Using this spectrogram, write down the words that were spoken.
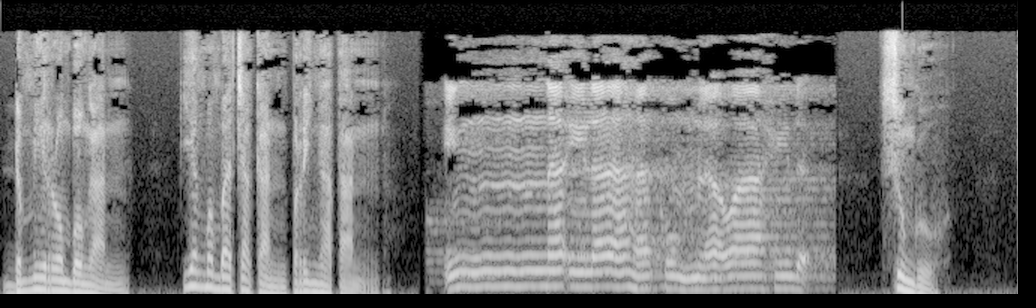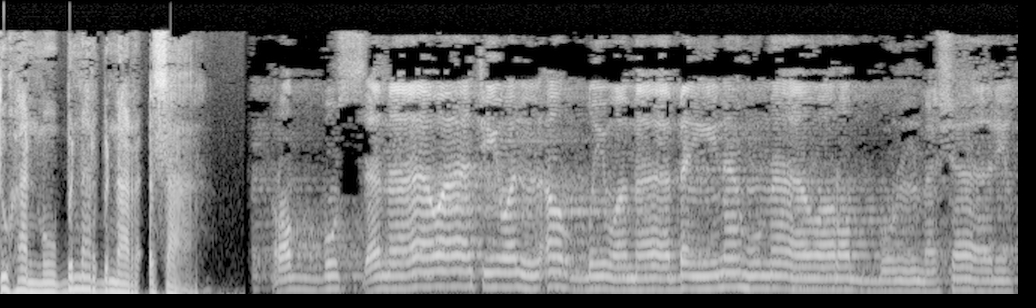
Demi rombongan yang membacakan peringatan. Inna ilahakum lawahid. Sungguh, Tuhanmu benar-benar esa. Rabbus samawati wal ardi wa ma bainahuma wa rabbul masyariq.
